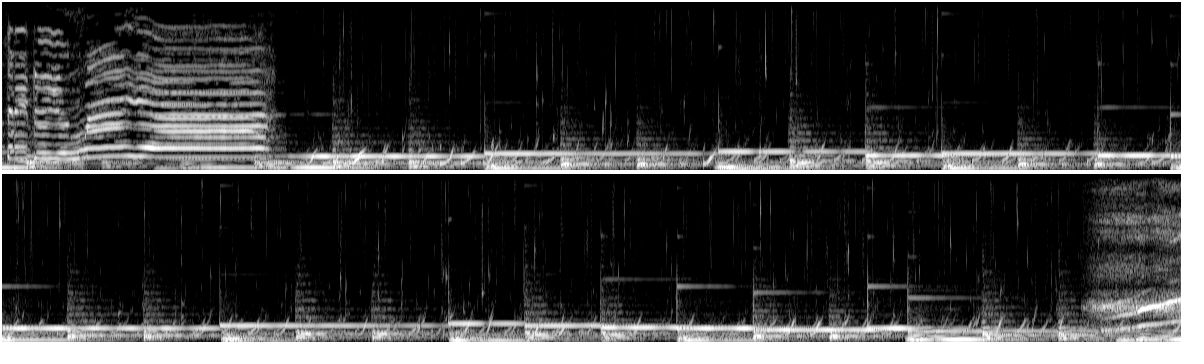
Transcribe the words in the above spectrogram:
Putri Duyung Maya.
